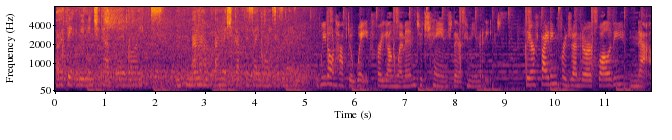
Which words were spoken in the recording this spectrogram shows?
I think women should have their rights mm-hmm. the same as. We don't have to wait for young women to change their communities. They are fighting for gender equality now.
